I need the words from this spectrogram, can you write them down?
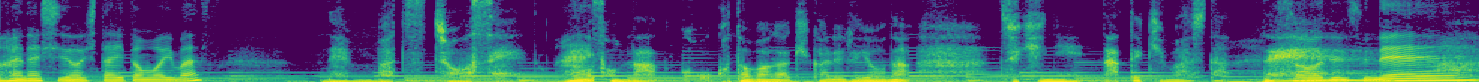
話をしたいと思います。年末調整、はい、そんなこう言葉が聞かれるような時期になってきましたね。そうですね、はい、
